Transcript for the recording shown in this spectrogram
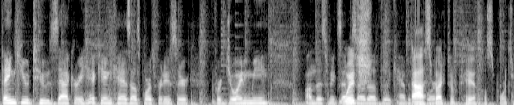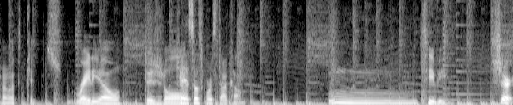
Thank you to Zachary Hicken, KSL sports producer, for joining me on this week's Which episode of the Campus Aspect of KSL sports Sportsman with radio, digital, Report. KSLSports.com. mm, TV. Sure.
